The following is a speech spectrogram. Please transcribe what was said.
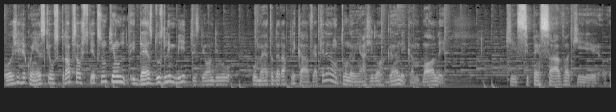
hoje reconheço que os próprios austríacos não tinham ideias dos limites de onde o, o método era aplicável. Aquele era um túnel em argila orgânica, mole, que se pensava que uh,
